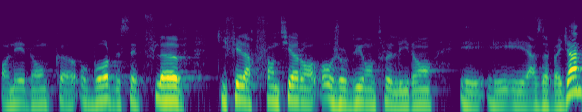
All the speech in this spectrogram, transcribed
on est donc au bord de cette fleuve qui fait la frontière aujourd'hui entre l'Iran et, et Azerbaïdjan.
